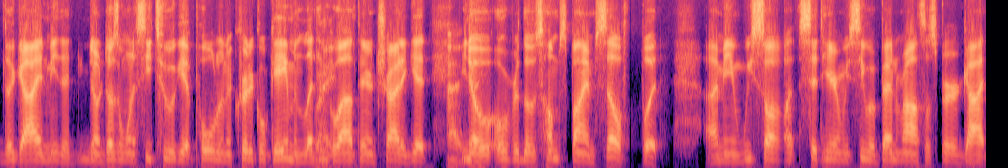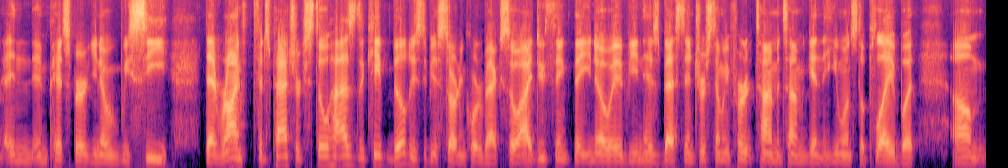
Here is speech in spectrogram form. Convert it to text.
the guy in me that you know doesn't want to see Tua get pulled in a critical game and let right. him go out there and try to get you know over those humps by himself. But I mean, we saw sit here and we see what Ben Roethlisberger got in in Pittsburgh. You know, we see that Ryan Fitzpatrick still has the capabilities to be a starting quarterback. So I do think that you know it'd be in his best interest, and we've heard it time and time again that he wants to play. But um,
